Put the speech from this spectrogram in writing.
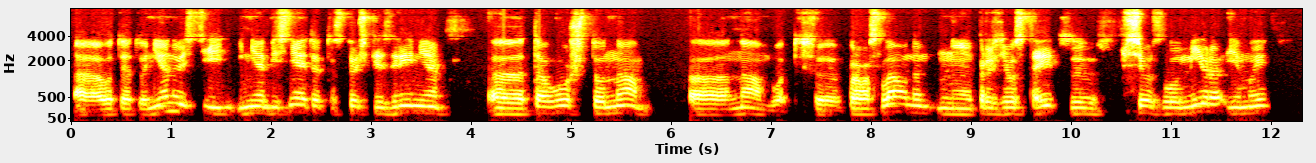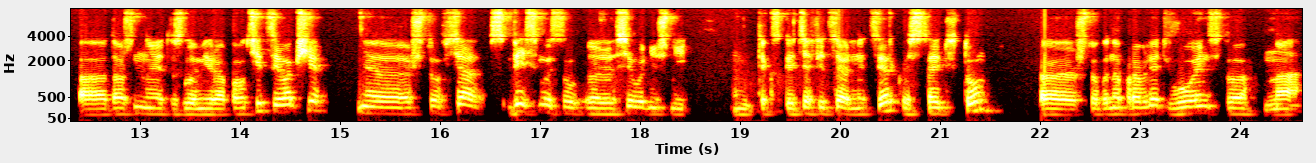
а, вот эту ненависть и, и не объясняет это с точки зрения э, того, что нам, э, нам вот э, православным э, противостоит э, все зло мира, и мы э, должны на это зло мира ополчиться. И вообще, э, что вся, весь смысл э, сегодняшней, так сказать, официальной церкви состоит в том, э, чтобы направлять воинство на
